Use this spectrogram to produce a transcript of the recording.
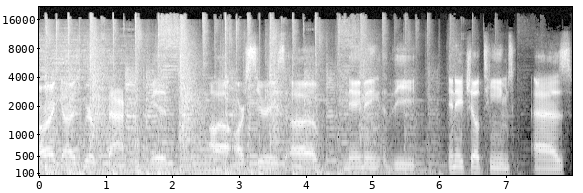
All right, guys, we're back with uh, our series of naming the NHL teams as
